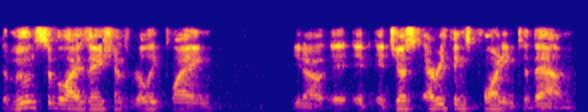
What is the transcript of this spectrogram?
the moon civilization is really playing you know it, it, it just everything's pointing to them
